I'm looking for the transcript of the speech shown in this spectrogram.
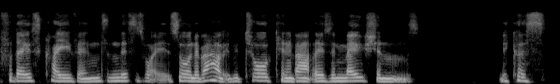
for those cravings, and this is what it's all about. We're talking about those emotions because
